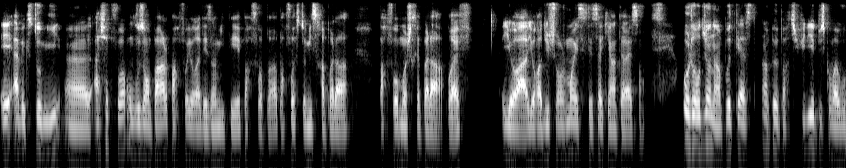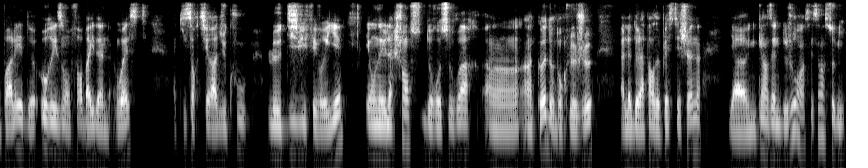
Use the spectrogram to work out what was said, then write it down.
Et avec Stomy, euh, à chaque fois, on vous en parle. Parfois, il y aura des invités, parfois pas. Parfois, Stomy sera pas là. Parfois, moi, je serai pas là. Bref, il y aura, il y aura du changement et c'est ça qui est intéressant. Aujourd'hui, on a un podcast un peu particulier puisqu'on va vous parler de Horizon Forbidden West qui sortira du coup le 18 février. Et on a eu la chance de recevoir un, code, donc le jeu, de la part de PlayStation, il y a une quinzaine de jours, hein, c'est ça, Somi?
